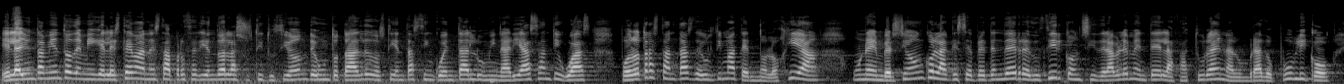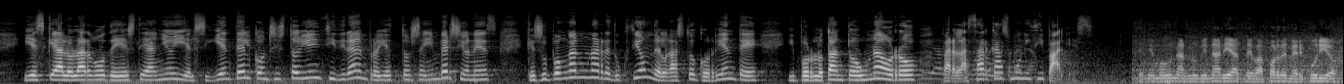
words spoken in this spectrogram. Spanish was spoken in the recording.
El Ayuntamiento de Miguel Esteban está procediendo a la sustitución de un total de 250 luminarias antiguas por otras tantas de última tecnología, una inversión con la que se pretende reducir considerablemente la factura en alumbrado público. Y es que a lo largo de este año y el siguiente el consistorio incidirá en proyectos e inversiones que supongan una reducción del gasto corriente y por lo tanto un ahorro para las arcas municipales. Tenemos unas luminarias de vapor de mercurio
